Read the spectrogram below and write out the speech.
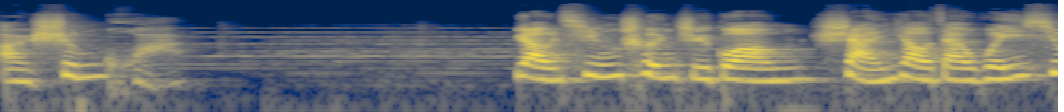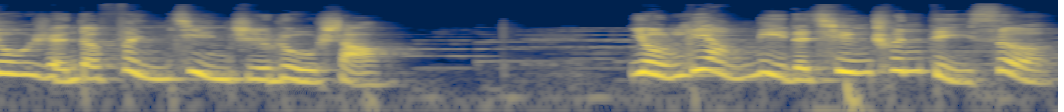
而升华，让青春之光闪耀在维修人的奋进之路上，用亮丽的青春底色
